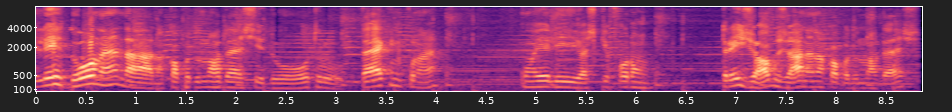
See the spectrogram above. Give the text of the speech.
ele herdou, né, da, na Copa do Nordeste do outro técnico, né? Com ele, acho que foram três jogos já, né, na Copa do Nordeste.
